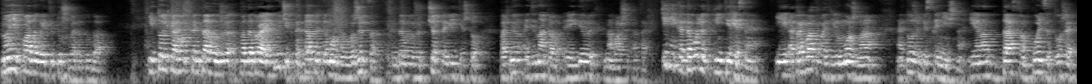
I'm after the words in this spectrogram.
но не вкладывайте душу в этот удар. И только вот когда вы уже подобрали ключик, тогда только можно вложиться, когда вы уже четко видите, что партнер одинаково реагирует на ваши атаки. Техника довольно-таки интересная, и отрабатывать ее можно э, тоже бесконечно. И она даст вам пользы тоже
